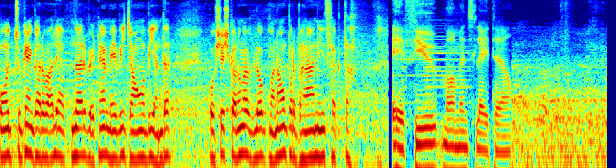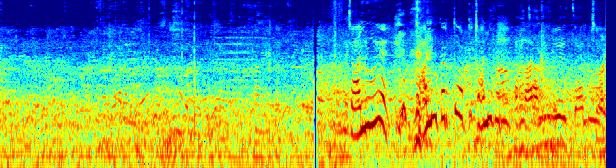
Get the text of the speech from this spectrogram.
पहुँच चुके हैं घर वाले अंदर बैठे हैं मैं भी जाऊँ अभी अंदर। कोशिश करूँगा व्लॉग बनाऊँ पर बना नहीं सकता। A few moments later. चालू है। चालू कर तो अब तो चालू करो। चालू है चालू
